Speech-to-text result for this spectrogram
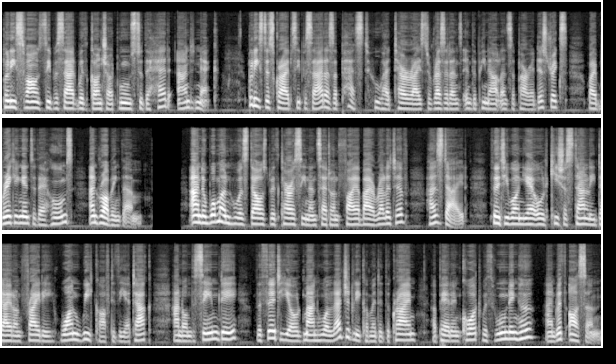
Police found Sipasad with gunshot wounds to the head and neck. Police described Sipasad as a pest who had terrorized residents in the Penal and Siparia districts by breaking into their homes and robbing them. And a woman who was doused with kerosene and set on fire by a relative has died. 31-year-old Keisha Stanley died on Friday, one week after the attack, and on the same day, the 30-year-old man who allegedly committed the crime appeared in court with wounding her and with arson.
